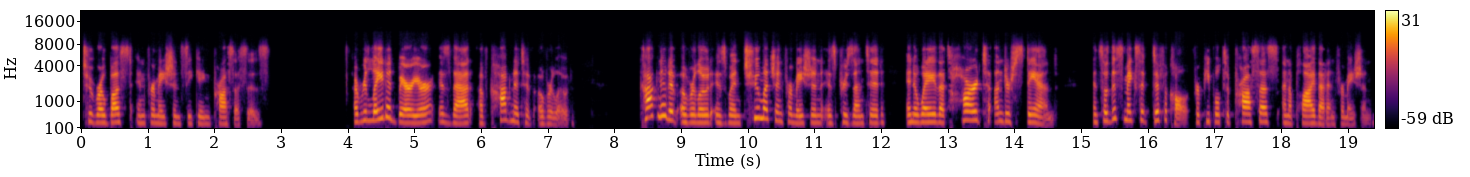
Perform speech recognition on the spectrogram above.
to robust information seeking processes. A related barrier is that of cognitive overload. Cognitive overload is when too much information is presented in a way that's hard to understand. And so this makes it difficult for people to process and apply that information.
